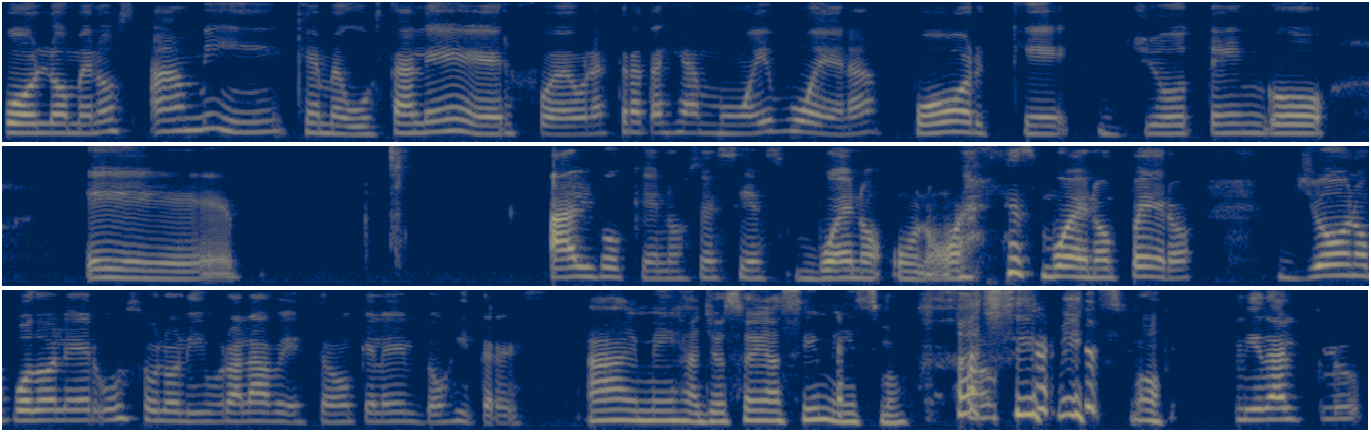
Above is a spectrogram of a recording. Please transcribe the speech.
Por lo menos a mí, que me gusta leer, fue una estrategia muy buena porque yo tengo eh, algo que no sé si es bueno o no es bueno, pero yo no puedo leer un solo libro a la vez, tengo que leer dos y tres. Ay, mija, yo soy así mismo, así mismo. Mira al club.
